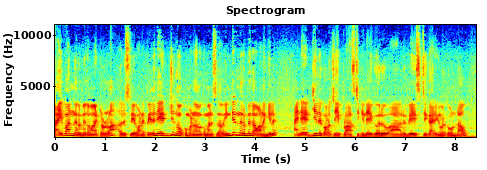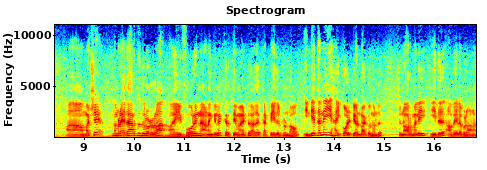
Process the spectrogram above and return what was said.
തൈവാൻ നിർമ്മിതമായിട്ടുള്ള ഒരു സ്ലീവാണ് ഇപ്പോൾ ഇതിന്റെ എഡ്ജ് നോക്കുമ്പോൾ നമുക്ക് മനസ്സിലാവും. ഇന്ത്യൻ നിർമ്മിതമാണെങ്കിൽ അതിന്റെ എഡ്ജിൽ കുറച്ച് ഈ പ്ലാസ്റ്റിക്കിന്റെയൊക്കെ ഒരു ഒരു വേസ്റ്റ് കാര്യങ്ങളൊക്കെ ഉണ്ടാവും. പക്ഷേ നമ്മുടെ യഥാർത്ഥത്തിലുള്ള ഈ ഫോറിൻ ആണെങ്കിൽ കൃത്യമായിട്ട് അത് കട്ട് ചെയ്തിട്ടുണ്ടാവും. ഇന്ത്യയിൽ തന്നെ ഈ ഹൈ ക്വാളിറ്റി ഉണ്ടാക്കുന്നുണ്ട്. പക്ഷെ നോർമലി ഇത് അവൈലബിൾ ആണ്.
